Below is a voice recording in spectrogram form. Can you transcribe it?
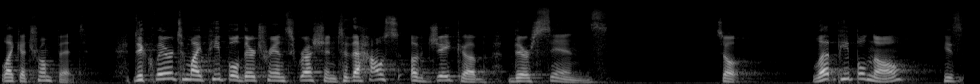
like a trumpet. Declare to my people their transgression, to the house of Jacob their sins. So let people know. He's,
